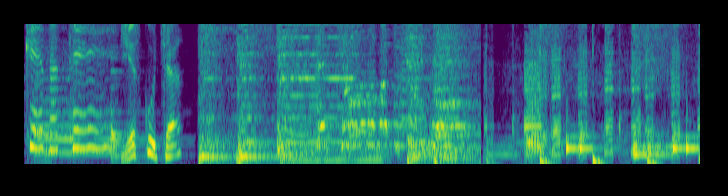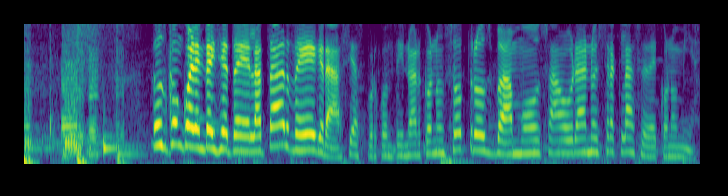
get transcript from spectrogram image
Quédate. Y escucha. Dos con 47 de la tarde, gracias por continuar con nosotros. Vamos ahora a nuestra clase de economía.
